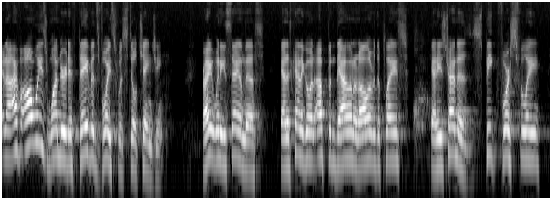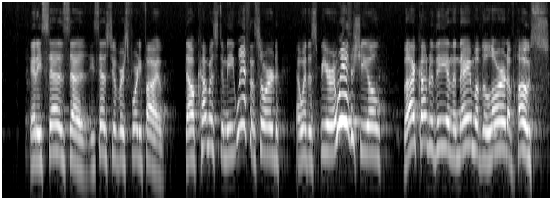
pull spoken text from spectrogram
and I've always wondered if David's voice was still changing right? When he's saying this, and it's kind of going up and down and all over the place, and he's trying to speak forcefully. And he says, uh, he says to verse 45, Thou comest to me with a sword and with a spear and with a shield, but I come to thee in the name of the Lord of hosts,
